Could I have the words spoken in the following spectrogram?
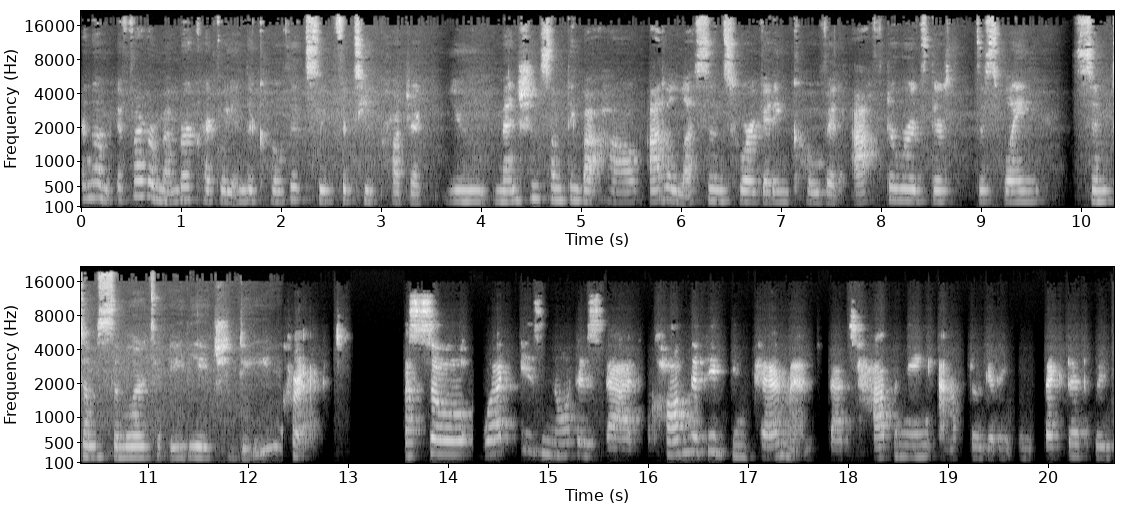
And um, if I remember correctly, in the COVID sleep fatigue project, you mentioned something about how adolescents who are getting COVID afterwards, they're displaying symptoms similar to ADHD. Correct. So, what is noticed that cognitive impairment that's happening after getting infected with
